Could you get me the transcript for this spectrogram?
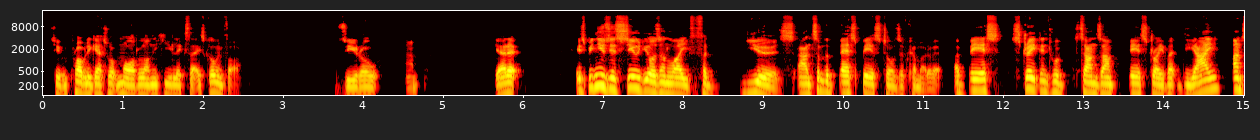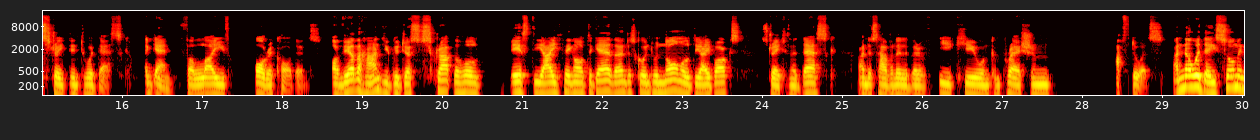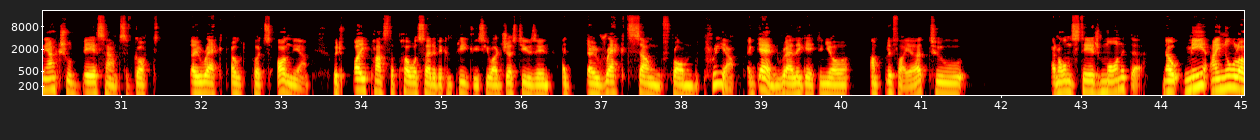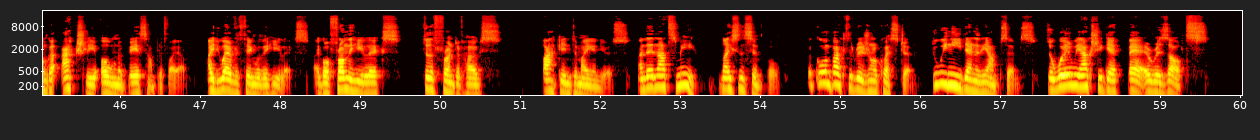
So you can probably guess what model on the Helix that it's going for. Zero amp. Get it? It's been used in studios and live for years, and some of the best bass tones have come out of it. A bass straight into a SansAmp bass driver DI, and straight into a desk. Again, for live or recordings. On the other hand, you could just scrap the whole bass DI thing altogether and just go into a normal DI box, straight in the desk, and just have a little bit of EQ and compression afterwards. And nowadays, so many actual bass amps have got direct outputs on the amp, which bypass the power side of it completely, so you are just using a direct sound from the preamp. Again, relegating your amplifier to an on-stage monitor. Now, me, I no longer actually own a bass amplifier. I do everything with a Helix. I go from the Helix to the front of house, back into my in-ears. And then that's me. Nice and simple. But going back to the original question, do we need any of the amp sims? So will we actually get better results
